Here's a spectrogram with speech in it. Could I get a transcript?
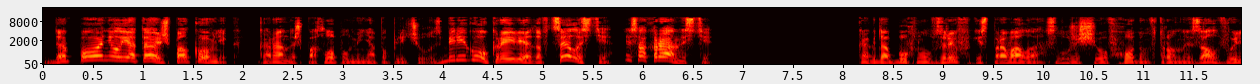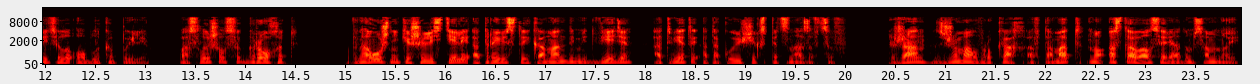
«Да понял я, товарищ полковник!» Карандаш похлопал меня по плечу. «Сберегу краеведа в целости и сохранности!» Когда бухнул взрыв, из провала, служащего входом в тронный зал, вылетело облако пыли. Послышался грохот. В наушнике шелестели отрывистые команды медведя, ответы атакующих спецназовцев. Жан сжимал в руках автомат, но оставался рядом со мной.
